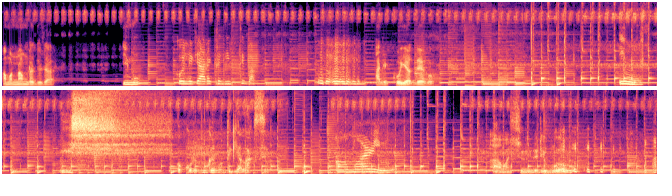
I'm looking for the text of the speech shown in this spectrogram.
আমার নামটা দুটা ইমু। কইলে কি আরেকটা গিফট দিবা? আগে কইয়া দেখো। ইমু। ইস ও করে বুকের মধ্যে গিয়া লাগছে। আমার ইমু। আমার সুন্দরী বউ।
